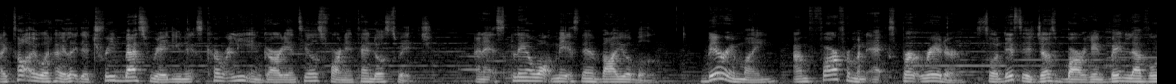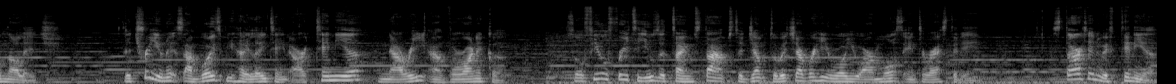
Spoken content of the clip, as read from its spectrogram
I thought I would highlight the 3 best raid units currently in Guardian Tales for Nintendo Switch, and explain what makes them valuable. Bear in mind, I'm far from an expert raider, so this is just bargain bin level knowledge. The three units I'm going to be highlighting are Tinia, Nari, and Veronica. So feel free to use the timestamps to jump to whichever hero you are most interested in. Starting with Tinia.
